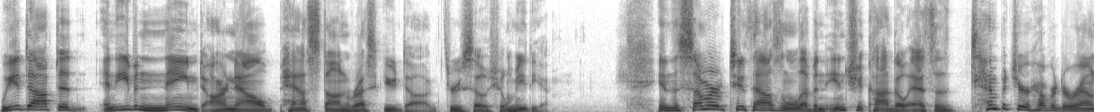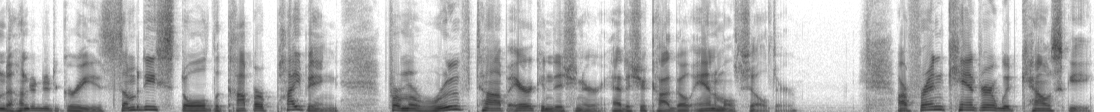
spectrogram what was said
We adopted and even named our now passed on rescue dog through social media. In the summer of 2011 in Chicago, as the temperature hovered around 100 degrees, somebody stole the copper piping from a rooftop air conditioner at a Chicago animal shelter. Our friend Kendra Witkowski,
